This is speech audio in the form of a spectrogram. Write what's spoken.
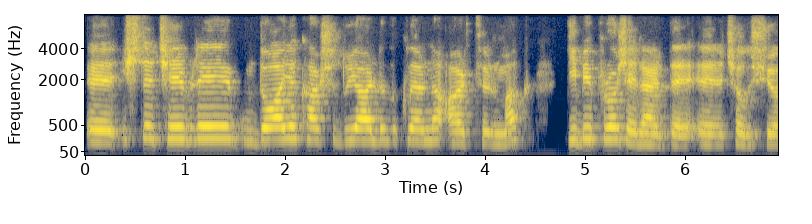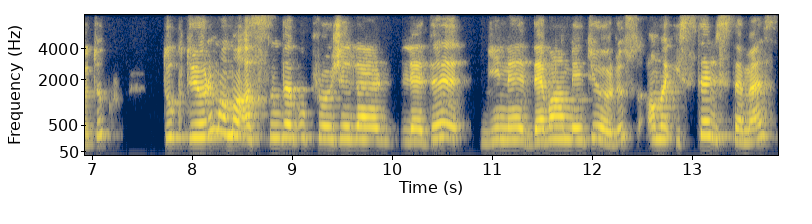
e, işte çevre, doğaya karşı duyarlılıklarını artırmak gibi projelerde e, çalışıyorduk. Duk diyorum ama aslında bu projelerle de yine devam ediyoruz. Ama ister istemez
